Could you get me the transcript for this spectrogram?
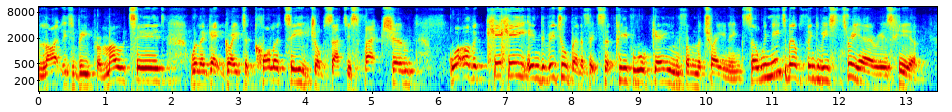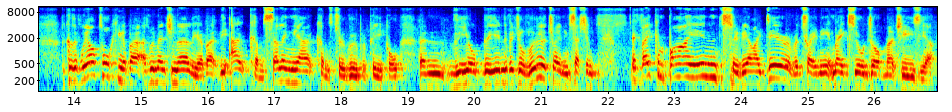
likely to be promoted? Will they get greater quality, job satisfaction? What are the key individual benefits that people will gain from the training? So we need to be able to think of these three areas here. Because if we are talking about, as we mentioned earlier, about the outcomes, selling the outcomes to a group of people, then the, the individuals within a training session, if they can buy into the idea of a training, it makes your job much easier.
